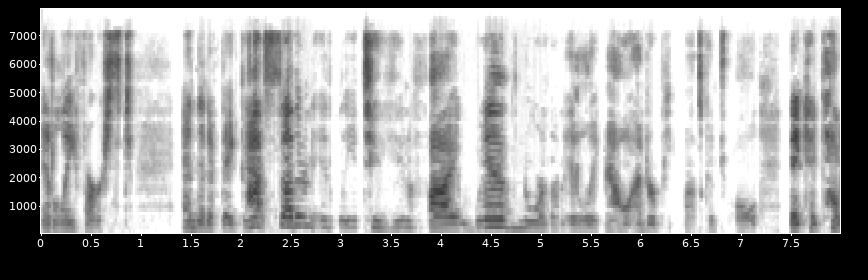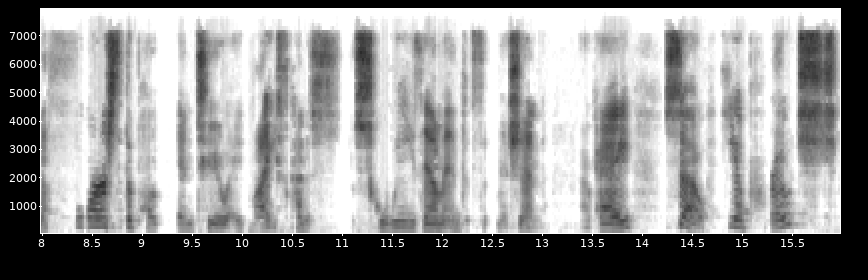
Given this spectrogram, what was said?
Italy first, and that if they got southern Italy to unify with northern Italy now under Piedmont's control, they could kind of force the Pope into a vice, kind of squeeze him into submission. Okay, so he approached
